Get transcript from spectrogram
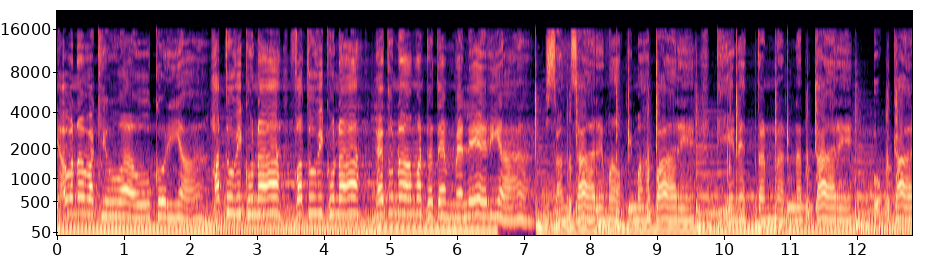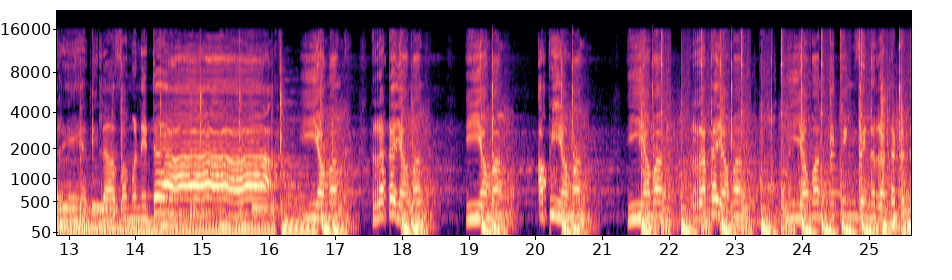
යවනව කිව්වා ඌ කොරියා. හතු විකුණා වතු විකුණා හැදුනා මට දැම් මැලේරියා සංසාරෙම අපි මහපාරේ ගිය නැත්තන් අන්නත්තාරේ. ඔක්කාරේ හැදිලා වමනෙට ආ. යමන් රට යමන් යමන් අපි යමන් යමන් රට යමන් යමන් ඉතින් වෙන රටකට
